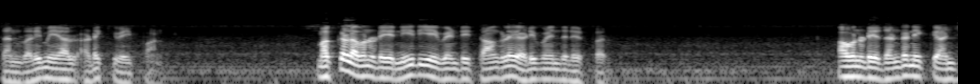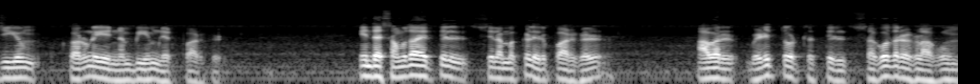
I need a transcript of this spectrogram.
தன் வலிமையால் அடக்கி வைப்பான். மக்கள் அவனுடைய நீதியை வேண்டி தாங்களே அடிபணிந்து நிற்பர். அவனுடைய தண்டனைக்கு அஞ்சியும் கருணையை நம்பியும் நிற்பார்கள். இந்த சமுதாயத்தில் சில மக்கள் இருப்பார்கள். அவர் வெளித்தோற்றத்தில் சகோதரர்களாகவும்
